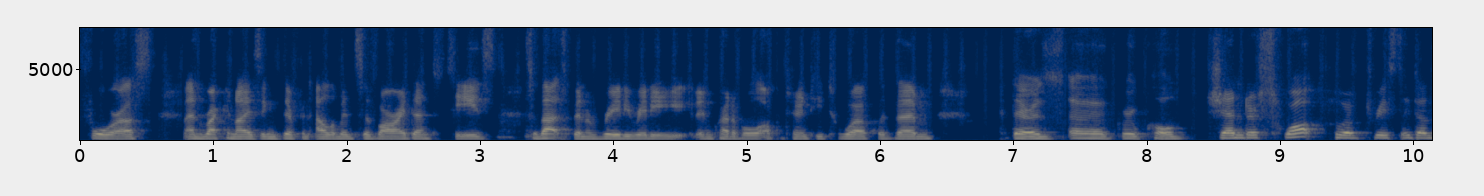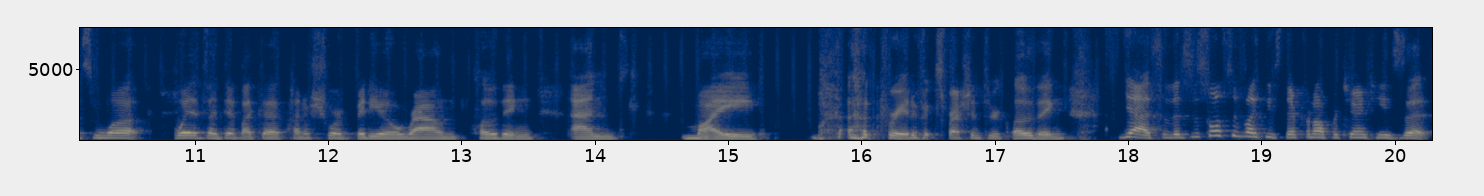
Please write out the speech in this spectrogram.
for us, and recognizing different elements of our identities. So that's been a really, really incredible opportunity to work with them. There's a group called Gender Swap who I've recently done some work with. I did like a kind of short video around clothing and my creative expression through clothing. Yeah, so there's just lots of like these different opportunities that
